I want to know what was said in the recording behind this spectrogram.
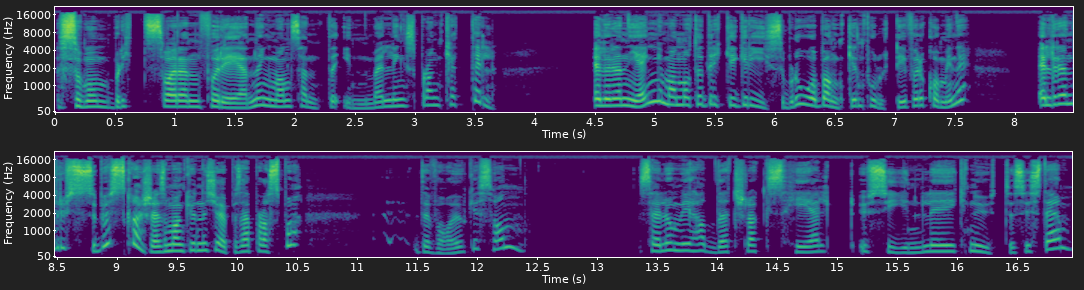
som om Blitz var en forening man sendte innmeldingsblankett til. Eller en gjeng man måtte drikke griseblod og banke en politi for å komme inn i. Eller en russebuss, kanskje, som han kunne kjøpe seg plass på. Det var jo ikke sånn. Selv om vi hadde et slags helt usynlig knutesystem.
